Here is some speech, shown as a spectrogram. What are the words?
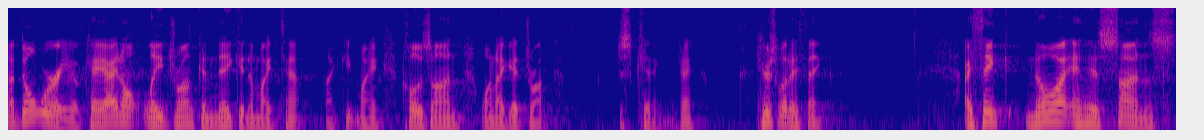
Now, don't worry, okay? I don't lay drunk and naked in my tent. I keep my clothes on when I get drunk. Just kidding, okay? Here's what I think I think Noah and his sons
